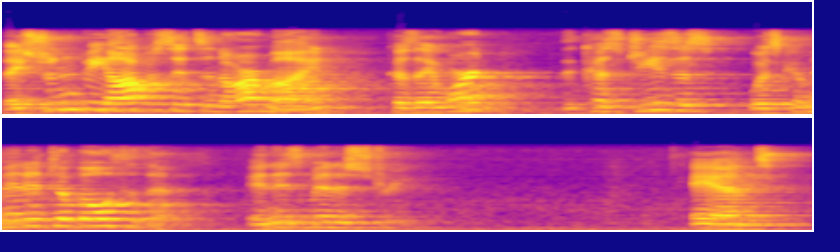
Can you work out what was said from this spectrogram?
They shouldn't be opposites in our mind because they weren't, because Jesus was committed to both of them in his ministry. And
